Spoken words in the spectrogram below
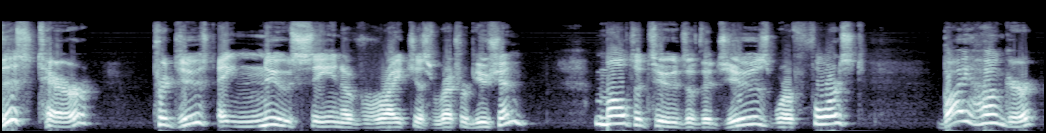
This terror produced a new scene of righteous retribution. Multitudes of the Jews were forced by hunger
